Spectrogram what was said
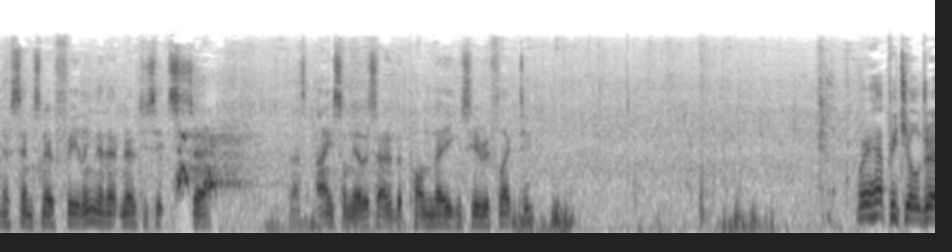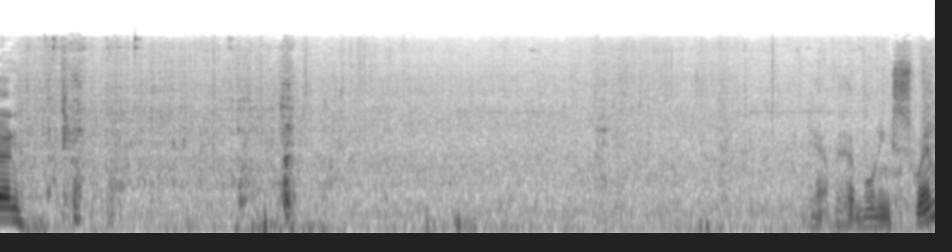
No sense, no feeling. They don't notice it's uh, that's ice on the other side of the pond. There you can see reflecting. We're happy children. Out for her morning swim.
